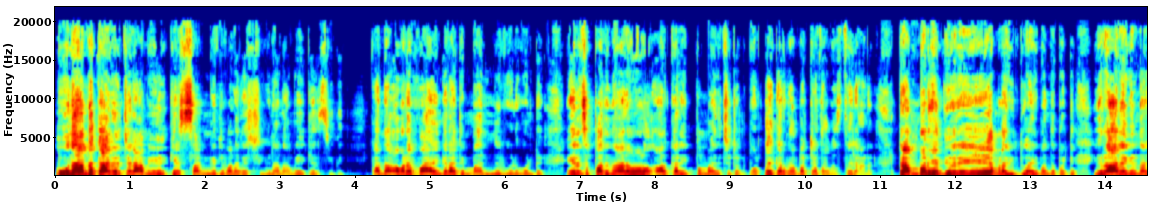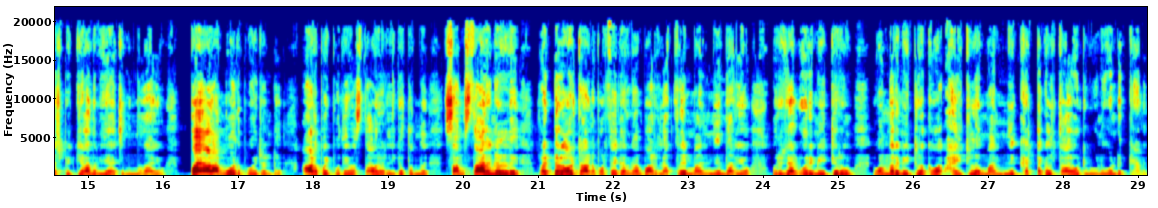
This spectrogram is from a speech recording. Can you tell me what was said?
മൂന്നാമത്തെ കാര്യം വെച്ചാൽ അമേരിക്കയെ സംഗതി വളരെ ക്ഷീണമാണ് അമേരിക്കയുടെ സ്ഥിതി. കാരണം അവിടെ ഭയങ്കരമായിട്ട് മഞ്ഞ് വീടുകൊണ്ട് ഏകദേശം പതിനാലോളം ആൾക്കാർ ഇപ്പം മരിച്ചിട്ടുണ്ട്. പുറത്തേക്ക് ഇറങ്ങാൻ പറ്റാത്ത അവസ്ഥയിലാണ്. ട്രംപളി എന്തുവരെ നമ്മളെ യുദ്ധമായി ബന്ധപ്പെട്ട് ഇറാൻ എങ്ങനെ നശിപ്പിക്കാമെന്ന് വിചാരിച്ച് നിന്നതായും ഇപ്പം അയാൾ അങ്ങോട്ട് പോയിട്ടുണ്ട്. അവിടെ പോയി പുതിയ പ്രസ്താവന. ഇരുപത്തൊന്ന് സംസ്ഥാനങ്ങളിൽ റെഡ് അലേർട്ടാണ് പുറത്തേക്ക് ഇറങ്ങാൻ പാടില്ല. അത്രയും മഞ്ഞ് എന്താ അറിയോ? ഒരു ഒരു മീറ്ററും ഒന്നര മീറ്ററും ഒക്കെ ഹൈറ്റുള്ള മഞ്ഞ് കട്ടകൾ താഴോട്ട് വീണുകൊണ്ടിരിക്കുകയാണ്.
